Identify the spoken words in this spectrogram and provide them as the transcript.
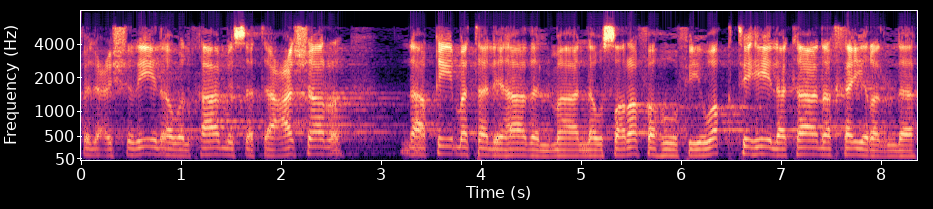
في العشرين أو الخامسة عشر لا قيمة لهذا المال لو صرفه في وقته لكان خيرا له.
